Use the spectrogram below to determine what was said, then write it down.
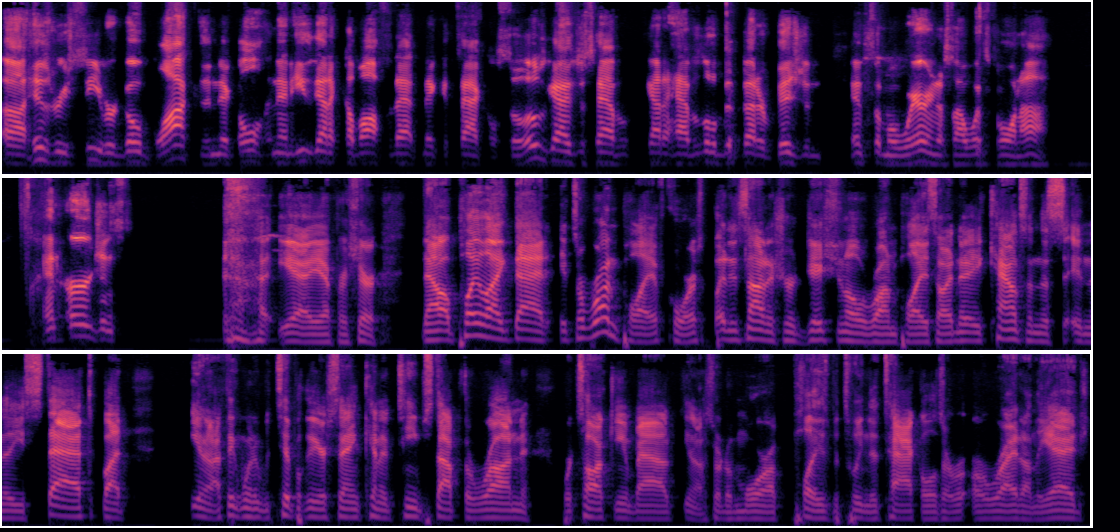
uh, his receiver go block the nickel, and then he's got to come off of that and make a tackle. So those guys just have got to have a little bit better vision and some awareness on what's going on and urgency. yeah, yeah, for sure. Now, a play like that, it's a run play, of course, but it's not a traditional run play. So I know it counts in this in the stats, but you know, I think when we typically are saying can a team stop the run, we're talking about you know sort of more plays between the tackles or, or right on the edge.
